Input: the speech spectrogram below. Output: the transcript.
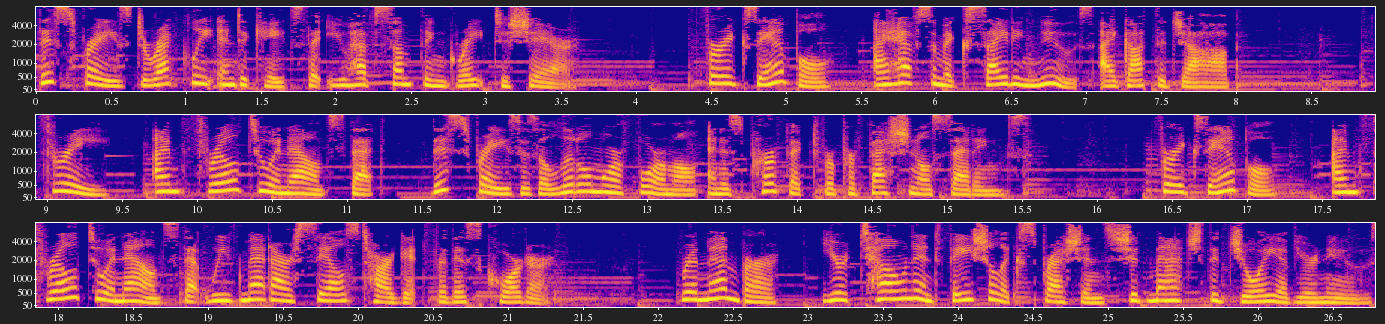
This phrase directly indicates that you have something great to share. For example, I have some exciting news, I got the job. 3. I'm thrilled to announce that this phrase is a little more formal and is perfect for professional settings. For example, I'm thrilled to announce that we've met our sales target for this quarter. Remember, your tone and facial expressions should match the joy of your news.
